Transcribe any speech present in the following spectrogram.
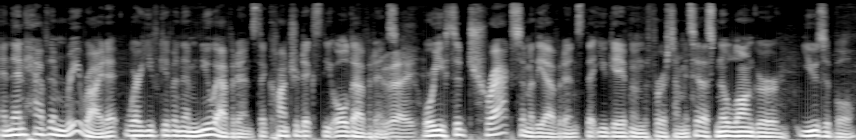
and then have them rewrite it where you've given them new evidence that contradicts the old evidence, Right. or you subtract some of the evidence that you gave them the first time and say that's no longer usable.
